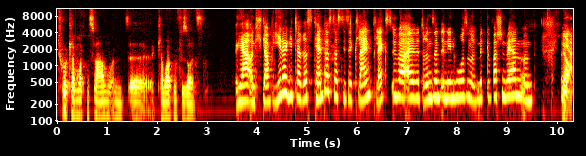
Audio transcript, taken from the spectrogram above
Tourklamotten zu haben und äh, Klamotten für sonst. Ja, und ich glaube, jeder Gitarrist kennt das, dass diese kleinen Flecks überall mit drin sind in den Hosen und mitgewaschen werden. Und ja, ja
